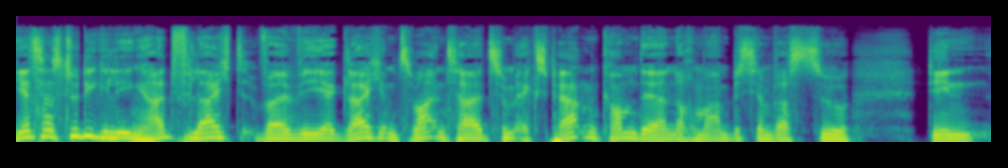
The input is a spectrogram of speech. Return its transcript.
jetzt hast du die Gelegenheit, vielleicht, weil wir ja gleich im zweiten Teil zum Experten kommen, der noch mal ein bisschen was zu den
